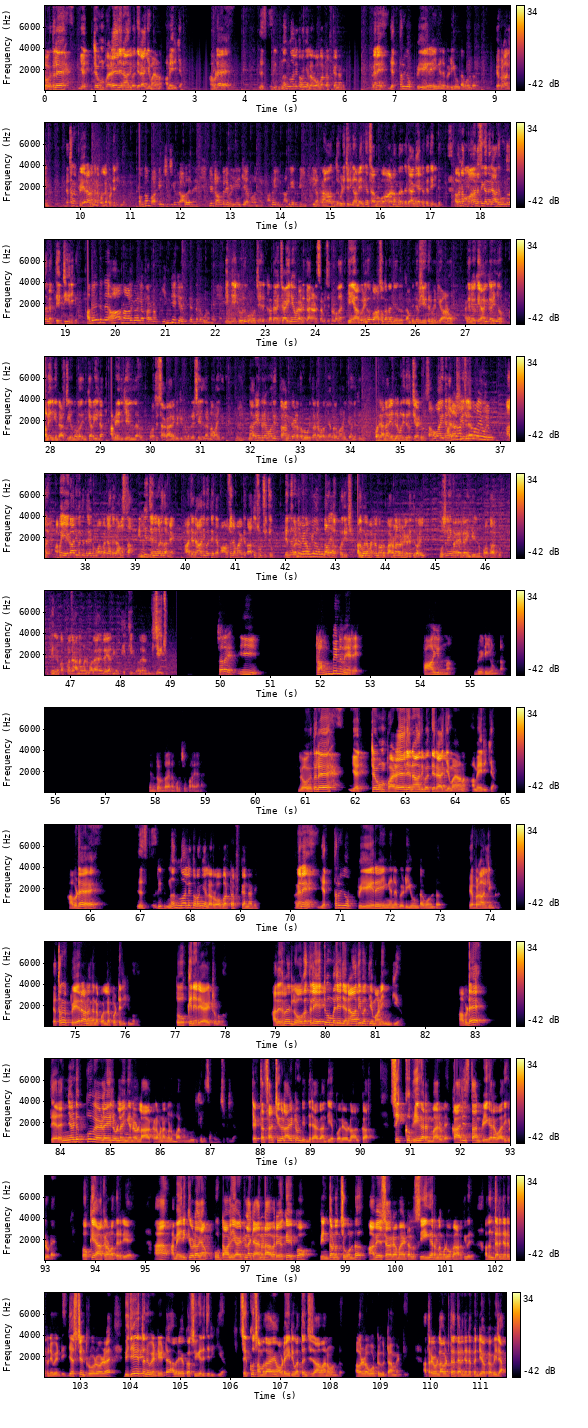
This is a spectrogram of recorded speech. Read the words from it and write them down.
ലോകത്തിലെ ഏറ്റവും പഴയ ജനാധിപത്യ രാജ്യമാണ് അമേരിക്ക. അവിടെ ഇത് ഒരു ഇന്നും പോലെ തുടങ്ങിയല്ലോ റോബർട്ട് എഫ് കെനഡി അങ്ങനെ എത്രയോ പേരെ ഇങ്ങനെ വെടിയുണ്ട എബ്രഹാം എത്ര പേരാണ് ഇങ്ങനെ കൊല്ലപ്പെട്ടിരിക്കുന്നത്? സ്വന്തം പാർട്ടി വിശ്വസിക്കുന്ന ആൾ തന്നെ ഈ ട്രംപിനെ വെടിവെക്കുക എന്ന് പറഞ്ഞാൽ അത് അത് എന്ത് യുക്തിയാണ്? ഭ്രാന്ത് പിടിച്ചിരിക്കും. അമേരിക്കൻ സമൂഹം ആഡംബരത്തിന്റെ അങ്ങേറ്റത്തെത്തിയിരിക്കുന്നു അവരുടെ മാനസിക നില അതുകൊണ്ട് തന്നെ തെറ്റിയിരിക്കുന്നു അദ്ദേഹത്തിന്റെ ആ നാളുകളിലെ ഭരണം ഇന്ത്യയ്ക്ക് എന്ത് എന്തൊക്കെ ഗുണമില്ല ഇന്ത്യയ്ക്ക് ഒരു ഗുണവും ചെയ്തിട്ടില്ല. അതായത് ചൈനയോട് അടുക്കാനാണ് ശ്രമിച്ചിട്ടുള്ളത്. ഇനി ആ വെടിവെപ്പ് ആസൂത്രണം ചെയ്തത് ട്രംപിന്റെ വിജയത്തിന് വേണ്ടിയാണോ? അങ്ങനെയൊക്കെ ആയി കഴിഞ്ഞു? അമേരിക്കൻ രാഷ്ട്രീയം എന്നുള്ളത് എനിക്കറിയില്ല. അമേരിക്കയിൽ കുറച്ച് ശകാരം കിട്ടിയിട്ടുണ്ട്. റഷ്യയിൽ എണ്ണ വാങ്ങിക്കുന്നത്. നരേന്ദ്രമോദി തന്റെ ഇടത്തോടുകൂടി തന്നെ പറഞ്ഞ് ഞങ്ങൾ വാങ്ങിക്കാൻ ചെയ്യും നരേന്ദ്രമോദി തീർച്ചയായിട്ടും സമവായത്തിന്റെ രാഷ്ട്രീയത്തിലാണ് അതെ. അപ്പൊ ഏകാധിപത്യത്തിലേക്ക് പോകാൻ പറ്റാത്ത ഒരു അവസ്ഥ ഇന്ത്യൻ ജനങ്ങൾ തന്നെ ആ ജനാധിപത്യത്തെ പാസുരമായിട്ട് കാത്തു സൂക്ഷിച്ചു എന്ന് നമുക്ക് പ്രതീക്ഷ അതുപോലെ മറ്റൊന്നാണ് ഭരണഘടന എടുത്തു കളയും. മുസ്ലിങ്ങളെ എല്ലാം ഇന്ത്യയിൽ നിന്ന് പുറത്താക്കും. ഇങ്ങനെയൊക്കെ പ്രചാരണങ്ങൾ വളരെയധികം തെറ്റി. വളരെ വിജയിച്ചു. സാറേ ഈ ട്രംപിന് നേരെ പായുന്ന വെടിയുണ്ട എന്തുണ്ട് അതിനെ കുറിച്ച് പറയാൻ? ലോകത്തിലെ ഏറ്റവും പഴയ ജനാധിപത്യ രാജ്യമാണ് അമേരിക്ക. അവിടെ ഇത് ഒരു ഇന്നല്ലേ തുടങ്ങിയല്ല? Robert F. കെന്നഡി. അങ്ങനെ എത്രയോ പേരെ ഇങ്ങനെ വെടിയുണ്ട കൊണ്ട് എബ്രഹാം ലിങ്കൺ എത്രയോ പേരാണ് അങ്ങനെ കൊല്ലപ്പെട്ടിരിക്കുന്നത്. തോക്കിനിരയായിട്ടുള്ളത് അതേസമയം ലോകത്തിലെ ഏറ്റവും വലിയ ജനാധിപത്യമാണ് ഇന്ത്യ. അവിടെ തെരഞ്ഞെടുപ്പ് വേളയിലുള്ള ഇങ്ങനെയുള്ള ആക്രമണങ്ങളും മരണങ്ങളും ഒരിക്കലും സംഭവിച്ചിട്ടില്ല. രക്തസാക്ഷികളായിട്ടുണ്ട് ഇന്ദിരാഗാന്ധിയെ പോലെയുള്ള ആൾക്കാർ. സിഖ് ഭീകരന്മാരുടെ ഖാലിസ്ഥാൻ ഭീകരവാദികളുടെ ഒക്കെ ആക്രമണത്തിനിരയായി. ആ അമേരിക്കയുടെ കൂട്ടാളിയായിട്ടുള്ള കാനഡ അവരെയൊക്കെ ഇപ്പോൾ പിന്തുണച്ചുകൊണ്ട് ആവേശകരമായിട്ടുള്ള സ്വീകരണങ്ങളും ഒക്കെ നടത്തി വരും. അതും തെരഞ്ഞെടുപ്പിന് വേണ്ടി. ജസ്റ്റിൻ ട്രൂഡോയുടെ വിജയത്തിന് വേണ്ടിയിട്ട് അവരെയൊക്കെ സ്വീകരിച്ചിരിക്കുക. സിഖു സമുദായം അവിടെ ഇരുപത്തഞ്ച് ശതമാനമുണ്ട് അവരുടെ വോട്ട് കിട്ടാൻ വേണ്ടി. അത്രയുള്ള അവിടുത്തെ തെരഞ്ഞെടുപ്പിന്റെയൊക്കെ വില.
